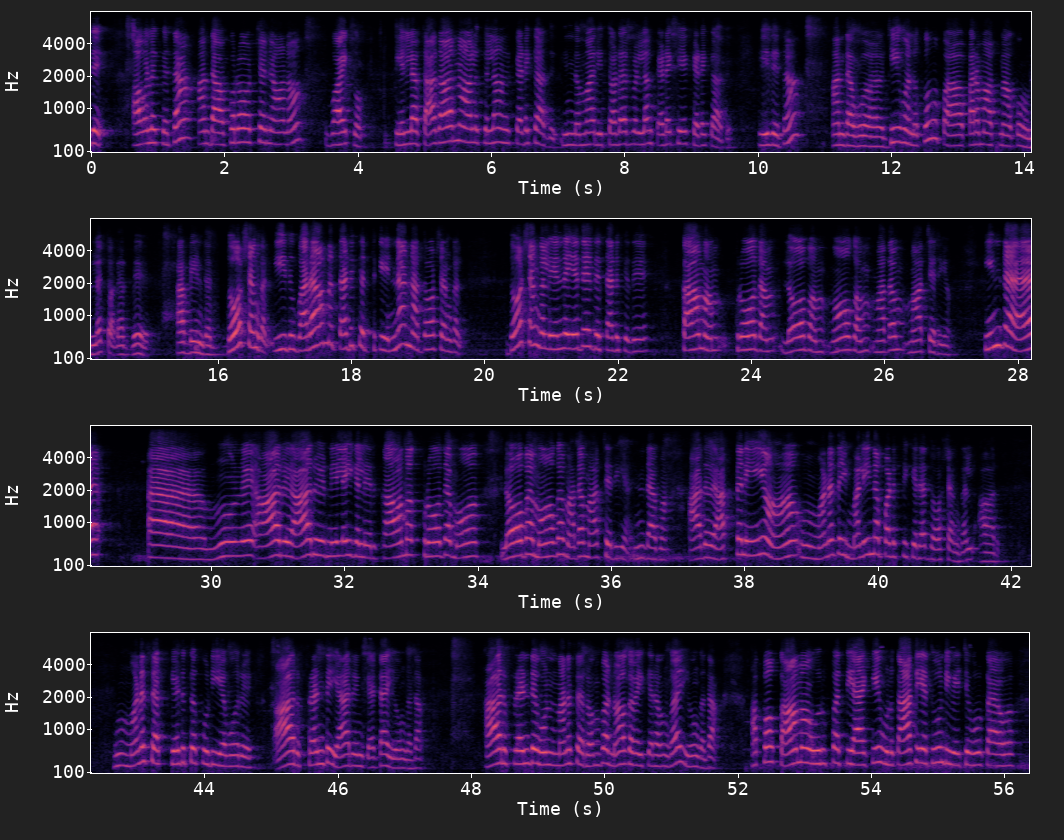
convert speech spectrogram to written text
இது. அவனுக்கு தான் அந்த அபரோட்ச ஞானம் வாய்க்கும். எல்லா சாதாரண ஆளுக்கெல்லாம் கிடைக்காது. இந்த மாதிரி தொடர்பெல்லாம் கிடைக்கவே கிடைக்காது. இதுதான் அந்த ஜீவனுக்கும் ப- பரமாத்மாவுக்கும் உள்ள தொடர்பு அப்படின்றது. தோஷங்கள். இது வராம தடுக்கிறதுக்கு என்னென்ன தோஷங்கள்? தோஷங்கள் என்ன எது எது தடுக்குது? காமம் குரோதம் லோபம் மோகம் மதம் மாச்சரியம். இந்த மூணு ஆறு ஆறு நிலைகள் இருக்கு காம குரோத மோ லோப மோக மதம் ஆச்சரியம் இந்த அது அத்தனையும் உன் மனதை மலினப்படுத்திக்கிற தோஷங்கள் ஆறு. உன் மனசை கெடுக்கக்கூடிய ஒரு ஆறு ஃப்ரெண்டு யாருன்னு கேட்டா இவங்க தான் ஆறு ஃப்ரெண்டு உன் மனசை ரொம்ப நோக வைக்கிறவங்க இவங்க தான் அப்போ காமம் உற்பத்தி ஆக்கி உனக்கு ஆசையை தூண்டி வச்சு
